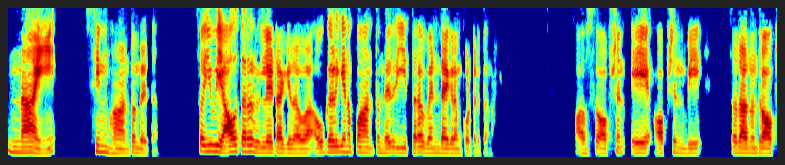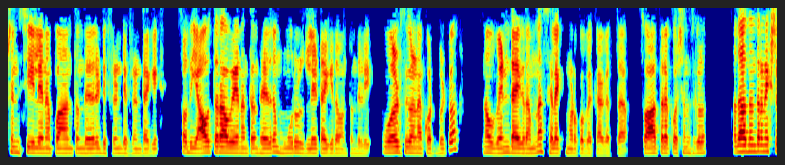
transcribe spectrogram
ನಾಯಿ, ಸಿಂಹ ಅಂತಂದೈತೆ ಸೊ ಇವು ಯಾವ ತರ ರಿಲೇಟ್ ಆಗಿದಾವ? ಅವುಗಳಿಗೇನಪ್ಪಾ ಅಂತಂದ ಹೇಳಿದ್ರೆ ಈ ತರ ವೆನ್ ಡಯಾಗ್ರಾಮ್ ಕೊಟ್ಟಿರ್ತಾನ. Option A option B so ಅದಾದ ನಂತರ ಆಪ್ಷನ್ ಸಿ ಏನಪ್ಪಾ ಅಂತಂದ ಹೇಳಿದ್ರೆ ಡಿಫ್ರೆಂಟ್ ಡಿಫ್ರೆಂಟ್ ಆಗಿ. ಸೊ ಅದು ಯಾವ ತರ ಅವು ಏನಂತಂದ ಹೇಳಿದ್ರೆ ಮೂರು ರಿಲೇಟ್ ಆಗಿದಾವ ಅಂತಂದೇಳಿ ವರ್ಡ್ಸ್ ಗಳನ್ನ ಕೊಟ್ಬಿಟ್ಟು ನಾವು ವೆನ್ ಡಯಾಗ್ರಾಮ್ನ ಸೆಲೆಕ್ಟ್ ಮಾಡ್ಕೋಬೇಕಾಗತ್ತ? ಸೊ ಆ ತರ ಕ್ವಶನ್ಸ್ಗಳು. ಅದಾದ ನಂತರ ನೆಕ್ಸ್ಟ್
